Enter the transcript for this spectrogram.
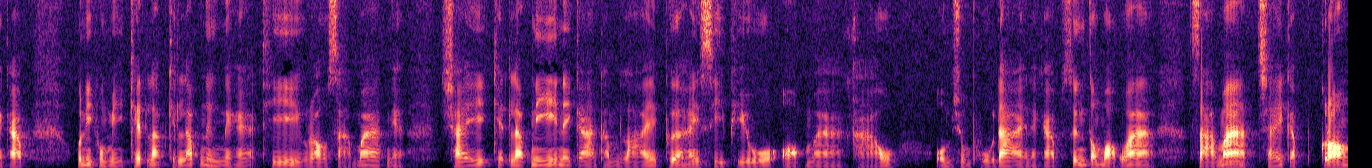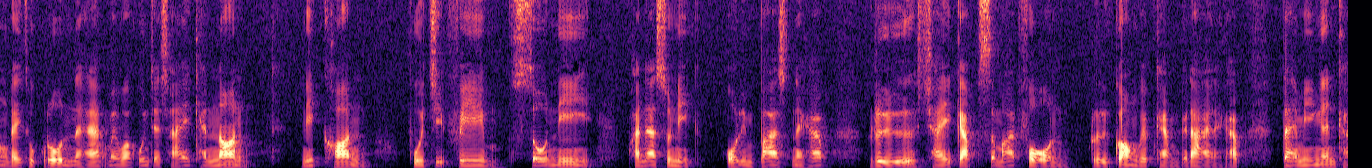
นะครับ วันนี้ผมมีเคล็ดลับเคล็ดลับหนึ่งนะฮะที่เราสามารถเนี่ย ใช้เคล็ดลับนี้ในการทำไลฟ์เพื่อให้สีผิวออกมาขาวอมชมพูได้นะครับ ซึ่งต้องบอกว่าสามารถใช้กับกล้องได้ทุกรุ่นนะฮะ ไม่ว่าคุณจะใช้ Canon Nikon Fujifilm Sony Panasonic Olympus นะครับ หรือใช้กับสมาร์ทโฟน หรือกล้องเว็บแคมก็ได้นะครับ แต่มีเงื่อนไข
